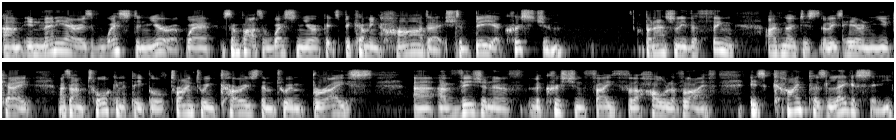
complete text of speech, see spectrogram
um, in many areas of Western Europe, where some parts of Western Europe it's becoming harder to be a Christian. But actually, the thing I've noticed, at least here in the UK, as I'm talking to people, trying to encourage them to embrace uh, a vision of the Christian faith for the whole of life, it's Kuyper's legacy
